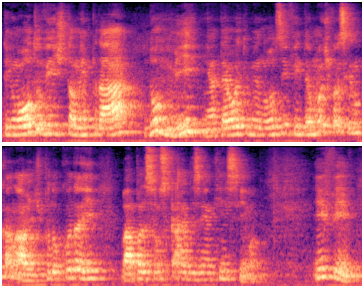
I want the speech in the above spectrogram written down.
Tem outro vídeo também para dormir em até 8 minutos. Enfim, tem um monte de coisa aqui no canal. A gente procura aí, vai aparecer uns cardzinhos aqui em cima. Enfim,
